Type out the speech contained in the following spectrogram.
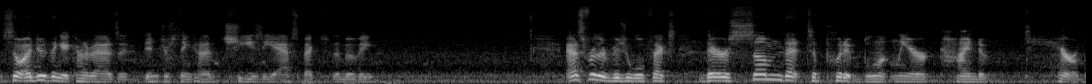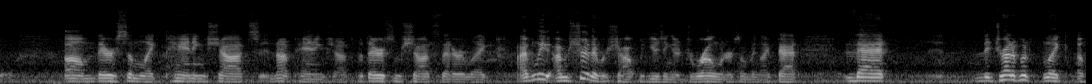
So I do think it kind of adds an interesting kind of cheesy aspect to the movie. As for their visual effects, there are some that, to put it bluntly, are kind of terrible. Um, are some like panning shots, not panning shots, but there are some shots that are like I believe I'm sure they were shot using a drone or something like that. That they try to put like a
